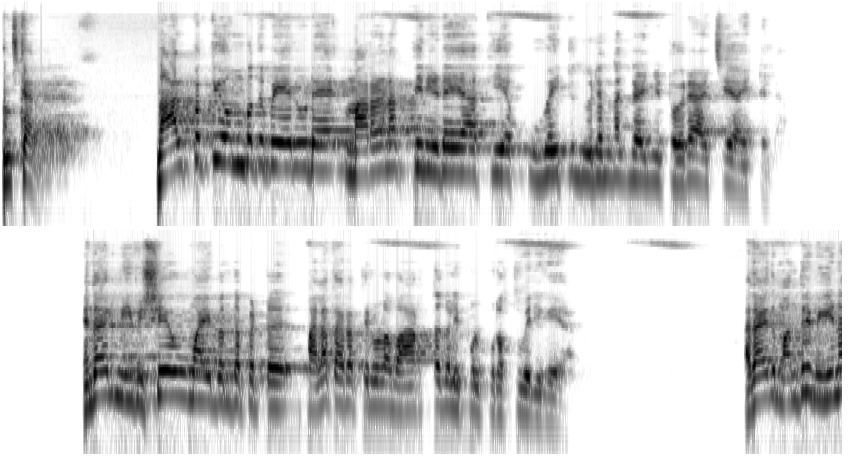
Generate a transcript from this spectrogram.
നമസ്കാരം. നാൽപ്പത്തി ഒമ്പത് പേരുടെ മരണത്തിനിടയാക്കിയ കുവൈറ്റ് ദുരന്തം കഴിഞ്ഞിട്ട് ഒരാഴ്ചയായിട്ടില്ല. എന്തായാലും ഈ വിഷയവുമായി ബന്ധപ്പെട്ട് പലതരത്തിലുള്ള വാർത്തകൾ ഇപ്പോൾ പുറത്തു വരികയാണ്. അതായത് മന്ത്രി വീണ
